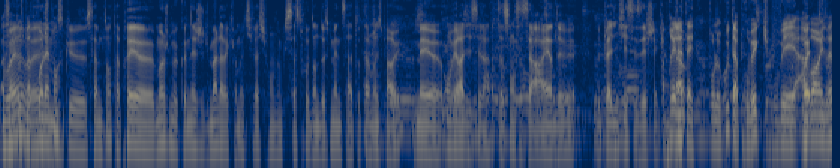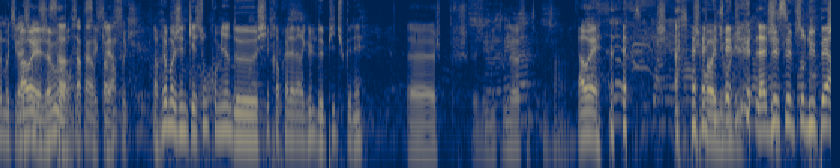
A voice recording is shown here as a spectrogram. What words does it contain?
Enfin, ça Ouais, pose pas de ouais, problème. Je pense hein. que ça me tente. Après, euh, moi, je me connais, j'ai du mal avec la motivation. Donc, si ça se trouve, dans deux semaines, ça a totalement disparu. Mais euh, on verra d'ici là. De toute façon, ça sert à rien de, de planifier ses échecs. hein. Après, là, t'as- pour le coup, tu as prouvé que tu pouvais avoir une vraie motivation Ah ouais, j'avoue. pour certains, C'est certains clair. trucs. Après, moi j'ai une question combien de chiffres après la virgule de pi tu connais? Euh, je, je, j'ai 8 ou 9, un truc comme ça. Ah ouais Je suis pas au niveau du. La déception du père.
